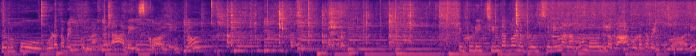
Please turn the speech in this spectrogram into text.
పులుపు ఉడకబెట్టుకున్నాం కదా అది వేసుకోవాలి దీంట్లో. ఇప్పుడు ఈ చింతపండు పులుసుని మనము నూనెలో బాగా ఉడకబెట్టుకోవాలి.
